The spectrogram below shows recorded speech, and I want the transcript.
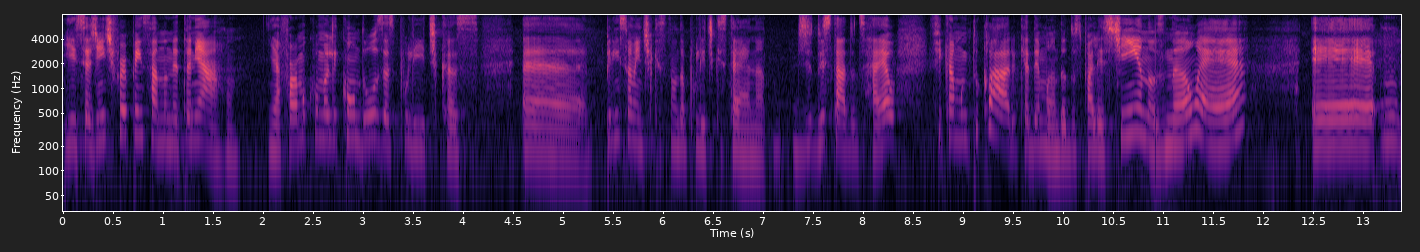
E se a gente for pensar no Netanyahu e a forma como ele conduz as políticas é, principalmente a questão da política externa de, do Estado de Israel, fica muito claro que a demanda dos palestinos não é, é um,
